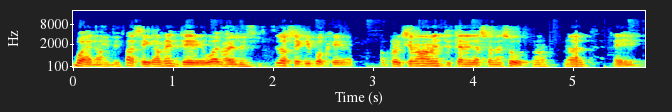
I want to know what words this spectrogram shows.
Bueno, básicamente hiciste. los equipos que aproximadamente están en la zona sur, ¿no? No, eh,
